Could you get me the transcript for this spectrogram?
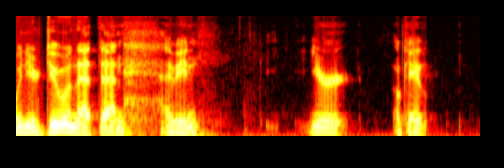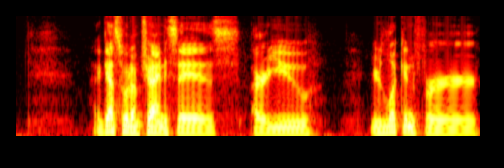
when you're doing that, then, I mean, you're okay. I guess what I'm trying to say is, are you you're looking for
